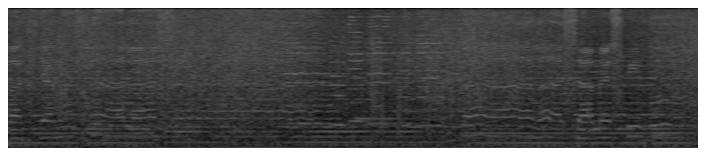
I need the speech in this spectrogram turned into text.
βαθιά μου θάλασσα Θάλασσα μες στη βούλη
